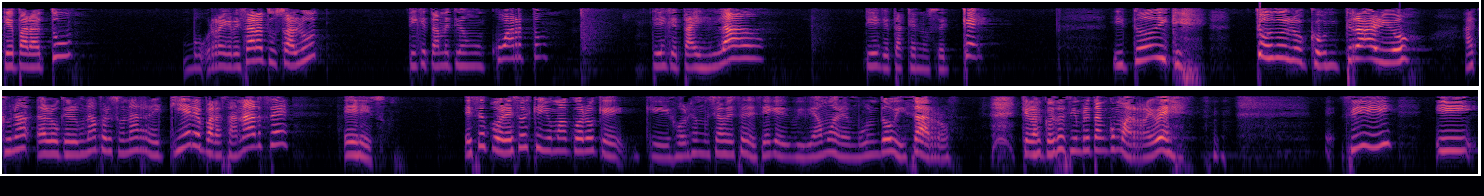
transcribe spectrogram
que para tú regresar a tu salud, tienes que estar metido en un cuarto, tienes que estar aislado, tienes que estar que no sé qué. Y todo y que todo lo contrario a, que una, a lo que una persona requiere para sanarse es eso. Eso por eso es que yo me acuerdo que, que Jorge muchas veces decía que vivíamos en el mundo bizarro, que las cosas siempre están como al revés. Sí, y,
